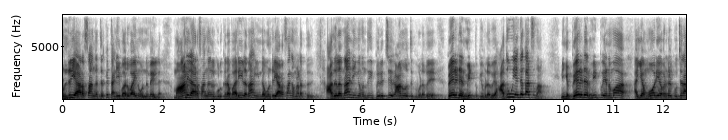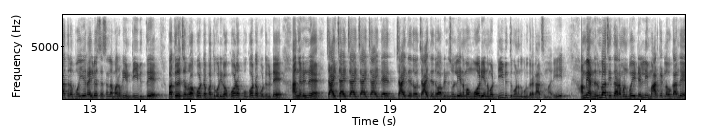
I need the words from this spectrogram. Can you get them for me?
ஒன்றிய அரசாங்கத்திற்கு தனி வருவாயின்னு ஒன்றுமே இல்லை. மாநில அரசாங்கங்கள் கொடுக்குற வரியில் தான் இந்த ஒன்றிய அரசாங்கம் நடத்துது. அதில் தான் நீங்கள் வந்து பிரித்து ராணுவத்துக்கு இவ்வளவு பேரிடர் மீட்புக்கு இவ்வளவு அதுவும் எங்கள் காசு தான். நீங்கள் பேரிடர் மீட்பு என்னமோ ஐயா மோடி அவர்கள் குஜராத்தில் போய் ரயில்வே ஸ்டேஷனில் மறுபடியும் டீ வித்து பத்து லட்சம் ரூபா கோட்டை பத்து கோடி ரூபா கோட்டை கோட்டை போட்டுக்கிட்டு அங்கே நின்று சாய் சாய் சாய் சாய் சாய் தே சாய் தேதோ சாய் தேதோ அப்படின்னு சொல்லி நம்ம மோடி என்னமோ டீ வித்து கொண்டு வந்து கொடுக்குற காசு மாதிரி. அம்மையா நிர்மலா சீதாராமன் போய் டெல்லி மார்க்கெட்டில் உட்காந்து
